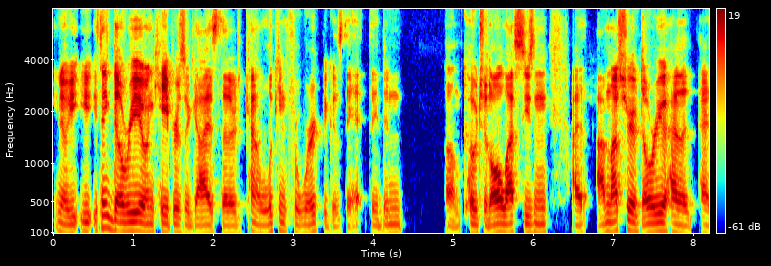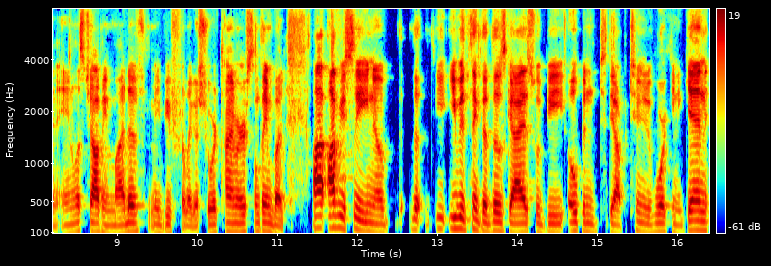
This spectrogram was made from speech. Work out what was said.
you know, you, you think Del Rio and Capers are guys that are kind of looking for work because they they didn't um, coach at all last season. I, I'm not sure if Del Rio had, a, an analyst job. He might have, maybe for like a short time or something. But uh, obviously, you know, the, you would think that those guys would be open to the opportunity of working again.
